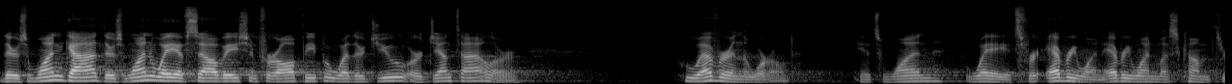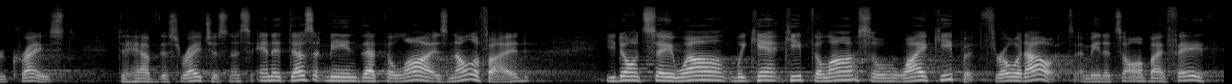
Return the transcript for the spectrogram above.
there's one God, there's one way of salvation for all people, whether Jew or Gentile or whoever in the world. It's one way, it's for everyone. Everyone must come through Christ to have this righteousness. And it doesn't mean that the law is nullified. You don't say, well, we can't keep the law, so why keep it? Throw it out. I mean, it's all by faith.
